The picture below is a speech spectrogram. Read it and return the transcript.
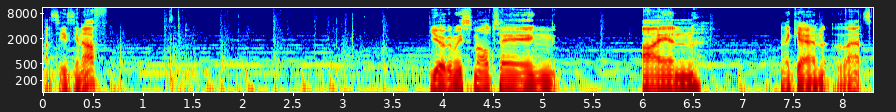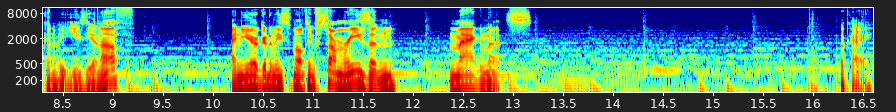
That's easy enough. You're going to be smelting iron. And again, that's going to be easy enough. And you're going to be smelting, for some reason, magnets. Okay.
